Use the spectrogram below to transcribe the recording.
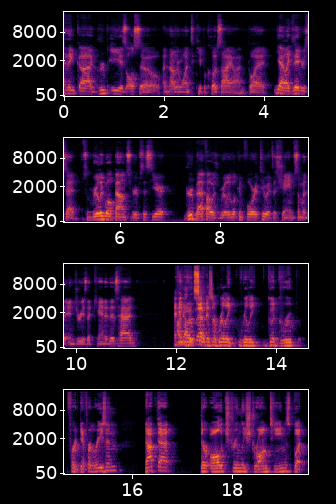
I think uh, Group E is also another one to keep a close eye on. But yeah, like Xavier said, some really well balanced groups this year. Group F, I was really looking forward to. It's a shame some of the injuries that Canada's had. I I think gotta Group F is a really, really good group for a different reason. Not that they're all extremely strong teams, but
